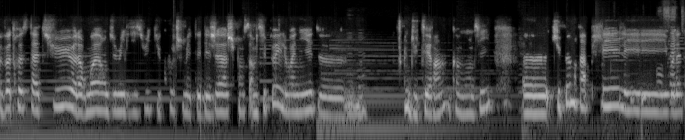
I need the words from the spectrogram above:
Votre statut, alors moi en 2018, du coup, je m'étais déjà, je pense, un petit peu éloignée de, mm-hmm du terrain, comme on dit. Euh, tu peux me rappeler les... En fait,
